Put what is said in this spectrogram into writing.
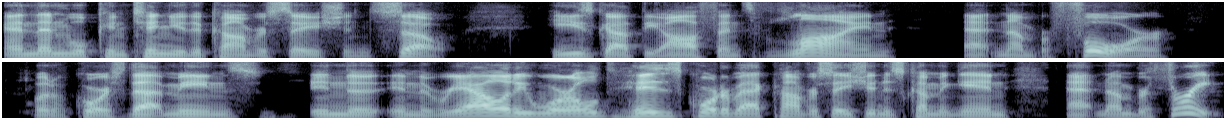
and then we'll continue the conversation. So he's got the offensive line at number four, but of course that means in the in the reality world, his quarterback conversation is coming in at number three.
